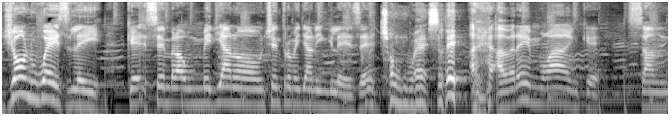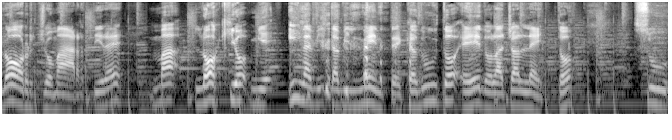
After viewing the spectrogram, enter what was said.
John Wesley, che sembra un mediano, un centro mediano inglese. John Wesley. Avremmo anche San Lorgio Martire, ma l'occhio mi è inevitabilmente caduto ed l'ha già letto su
